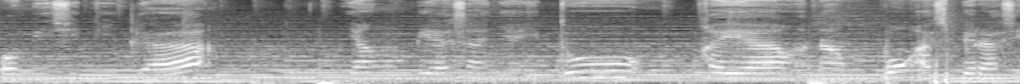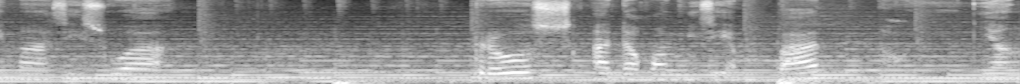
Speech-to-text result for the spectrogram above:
komisi 3 yang biasanya itu kayak nampung aspirasi mahasiswa. Terus ada komisi 4 yang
